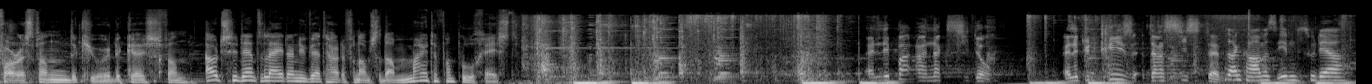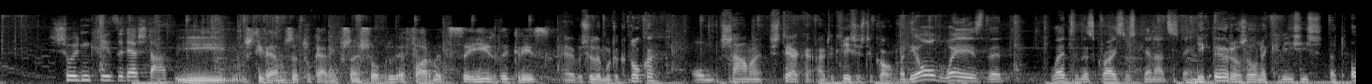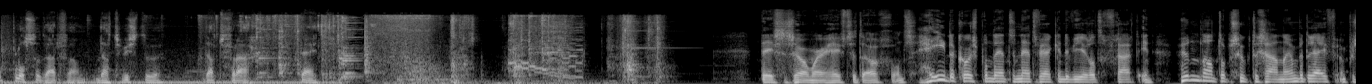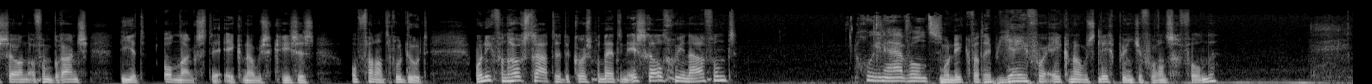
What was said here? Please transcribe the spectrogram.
Forest van The Cure, de keus van oud-studentenleider... nu wethouder van Amsterdam, Maarten van Poelgeest. Elle n'est pas un accident. Elle est une crise d'un système. Dan kwam het eben zu der schuldenkrise der Staaten. E estivemos a trocar impressões sobre a forma de sair da crise. We zullen moeten knokken om samen sterker uit de crisis te komen. But the old ways that led to this crisis cannot stand. Die eurozonecrisis, het oplossen daarvan, dat wisten we dat vraagt tijd. Deze zomer heeft het oog ons hele correspondentennetwerk in de wereld gevraagd... in hun land op zoek te gaan naar een bedrijf, een persoon of een branche... die het, ondanks de economische crisis, opvallend goed doet. Monique van Hoogstraat, de correspondent in Israël, goedenavond. Goedenavond. Monique, wat heb jij voor economisch lichtpuntje voor ons gevonden?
